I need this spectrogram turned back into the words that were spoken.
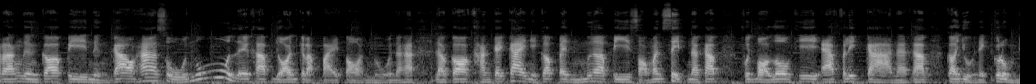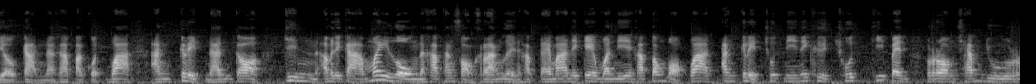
ครั้งหนึ่งก็ปี 1950 นู่นเลยครับ ย้อนกลับไปตอนนู้นนะฮะแล้วก็ครั้งใกล้ๆนี่ก็เป็นเมื่อปี 2010 นะครับ ฟุตบอลโลกที่แอฟริกานะครับก็อยู่ในกลุ่มเดียวกันนะครับ ปรากฏว่าอังกฤษนั้นก็ กินอเมริกาไม่ลงนะครับทั้ง 2 ครั้งเลยนะครับแต่มาในเกมวันนี้ครับต้องบอกว่าอังกฤษชุดนี้นี่คือชุดที่เป็นรองแชมป์ยูโร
